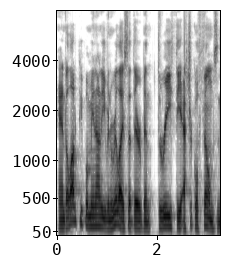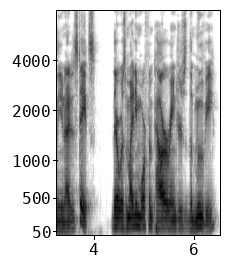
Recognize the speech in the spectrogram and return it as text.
and a lot of people may not even realize that there have been three theatrical films in the United States. There was Mighty Morphin Power Rangers, the movie,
